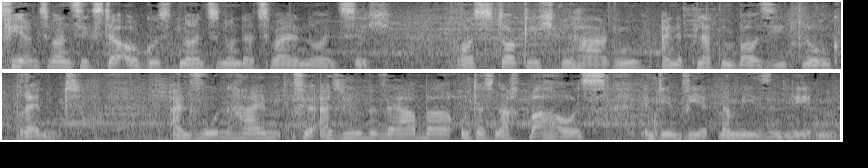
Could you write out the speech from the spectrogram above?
24. August 1992. Rostock-Lichtenhagen, eine Plattenbausiedlung, brennt. Ein Wohnheim für Asylbewerber und das Nachbarhaus, in dem Vietnamesen leben.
